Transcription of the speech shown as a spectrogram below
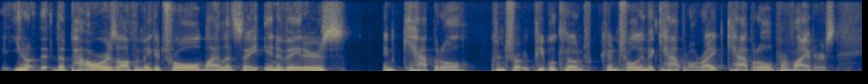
You know, the, the power has often been controlled by, let's say, innovators and capital control people controlling the capital, right? Capital providers.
